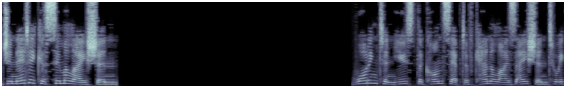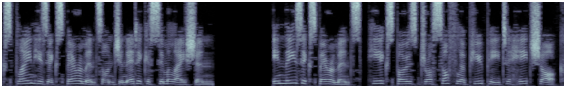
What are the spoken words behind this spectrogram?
Genetic assimilation Waddington used the concept of canalization to explain his experiments on genetic assimilation. In these experiments, he exposed Drosophila pupae to heat shock.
